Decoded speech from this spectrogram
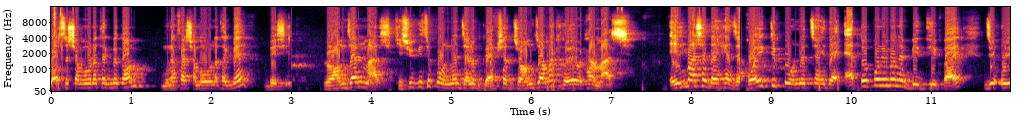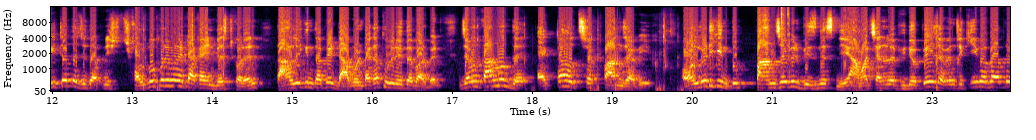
লসের সম্ভাবনা থাকবে কম, মুনাফার সম্ভাবনা থাকবে বেশি। রমজান মাস, কিছু কিছু পণ্যের যেন ব্যবসা জমজমাট হয়ে ওঠার মাস। এই মাসে দেখা যায় কয়েকটি পণ্যের চাহিদা এত পরিমাণে বৃদ্ধি পায় যে ওইটাতে যদি আপনি স্বল্প পরিমাণে টাকা ইনভেস্ট করেন, তাহলে কিন্তু আপনি ডাবল টাকা তুলে নিতে পারবেন। যেমন তার মধ্যে একটা হচ্ছে পাঞ্জাবি। অলরেডি কিন্তু পাঞ্জাবির বিজনেস নিয়ে আমার চ্যানেলে ভিডিও পেয়ে যাবেন যে কীভাবে আপনি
